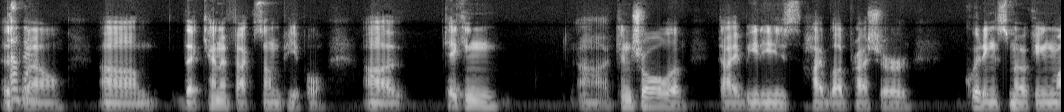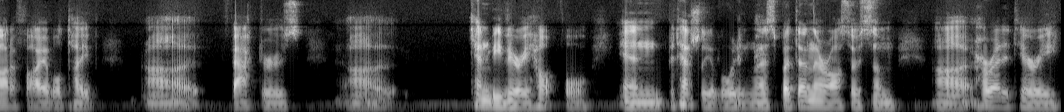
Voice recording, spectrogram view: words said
as okay. well um, that can affect some people. Uh, taking uh, control of diabetes, high blood pressure, quitting smoking, modifiable type uh, factors uh, can be very helpful in potentially avoiding this. But then there are also some uh, hereditary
